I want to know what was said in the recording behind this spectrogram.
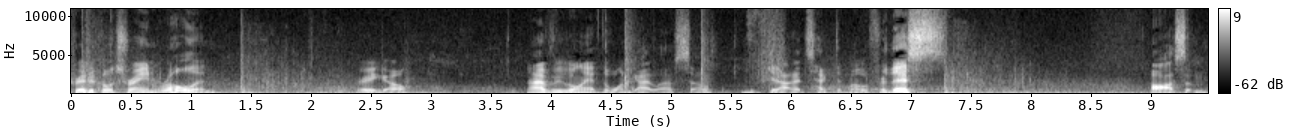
critical train rolling. There you go. Now we only have the one guy left, so get out of detective mode for this. Awesome.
